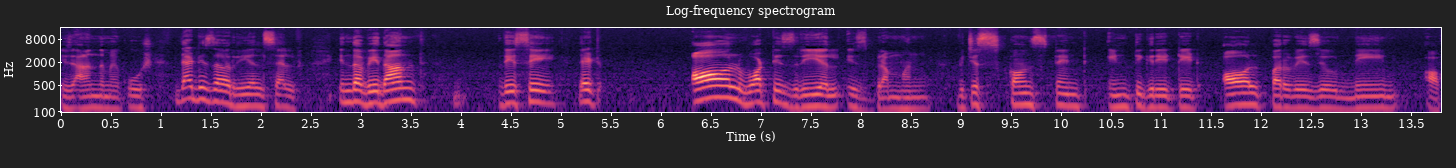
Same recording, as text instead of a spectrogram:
is anandamay kosh that is our real self. In the Vedant they say that all what is real is Brahman which is constant integrated all pervasive name of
